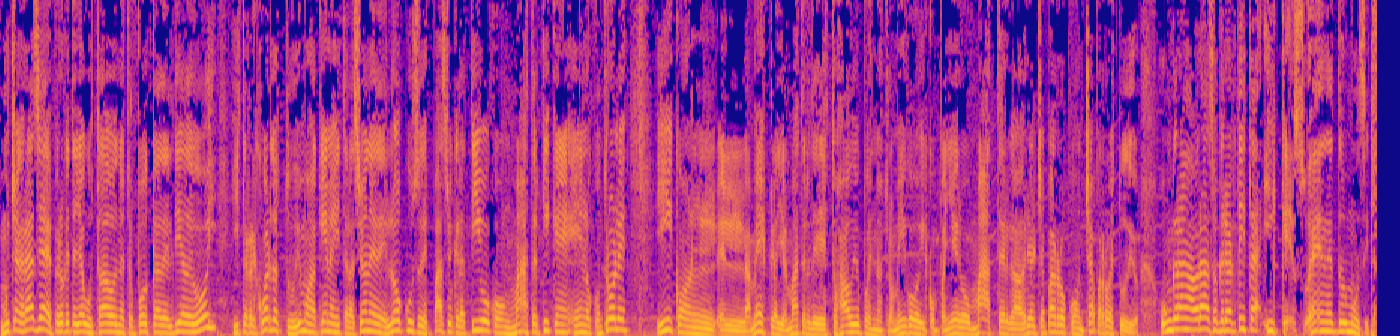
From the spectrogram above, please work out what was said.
muchas gracias. Espero que te haya gustado nuestro podcast del día de hoy. Y te recuerdo, estuvimos aquí en las instalaciones de Locus, de Espacio Creativo, con Master Kike en los controles y con la mezcla y el máster de estos audios, pues nuestro amigo y compañero Master Gabriel Chaparro con Chaparro Estudio. Un gran abrazo, querido artista, y que suene tu música.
